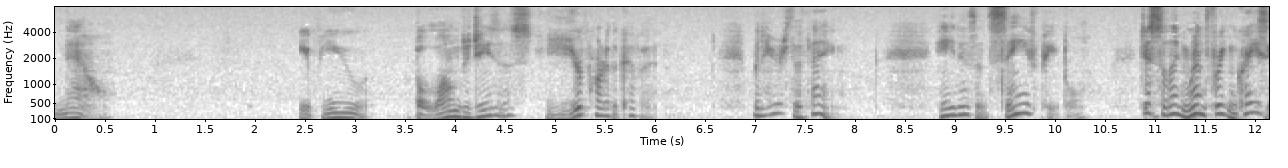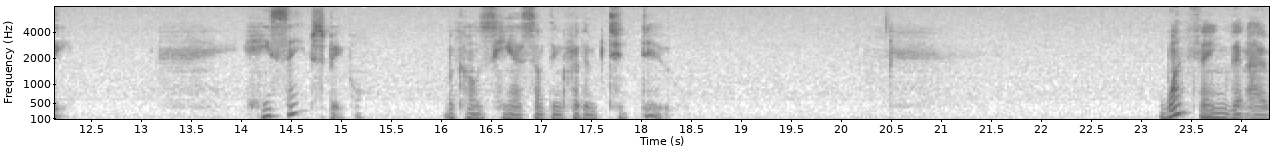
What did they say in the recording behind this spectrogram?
Now, if you belong to Jesus, you're part of the covenant. But here's the thing He doesn't save people just so they can run freaking crazy. He saves people because He has something for them to do. One thing that I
